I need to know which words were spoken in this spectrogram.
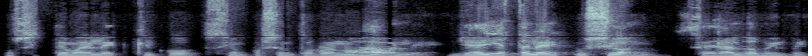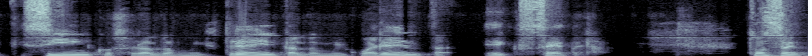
un sistema eléctrico 100% renovable? Y ahí está la discusión. ¿Será el 2025? ¿Será el 2030? ¿El 2040? Etcétera. Entonces,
